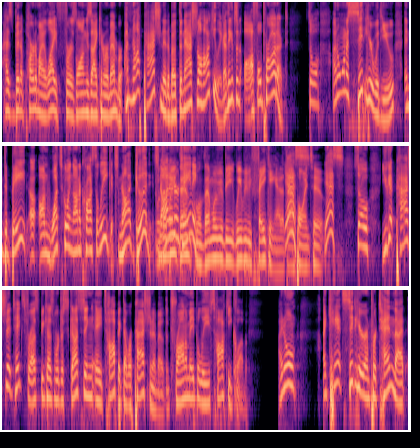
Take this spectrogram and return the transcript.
has been a part of my life for as long as I can remember. I'm not passionate about the National Hockey League. I think it's an awful product. So I don't want to sit here with you and debate uh, on what's going on across the league. It's not good. It's Well, not then we- then- entertaining. well, then we would be we would be faking it at Yes. that point too. Yes. So you get passionate takes for us because we're discussing a topic that we're passionate about, the Toronto Maple Leafs Hockey Club. I don't I can't sit here and pretend that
